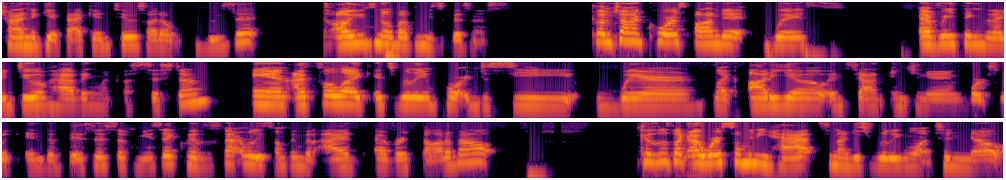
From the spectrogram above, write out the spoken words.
trying to get back into so I don't lose it. all you need to know about the music business. Cause I'm trying to correspond it with everything that I do of having like a system. And I feel like it's really important to see where like audio and sound engineering works within the business of music because it's not really something that I had ever thought about. Because it's like I wear so many hats and I just really want to know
